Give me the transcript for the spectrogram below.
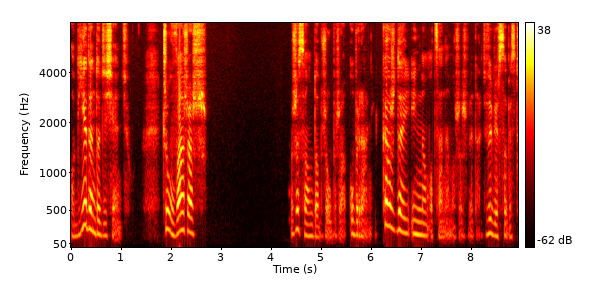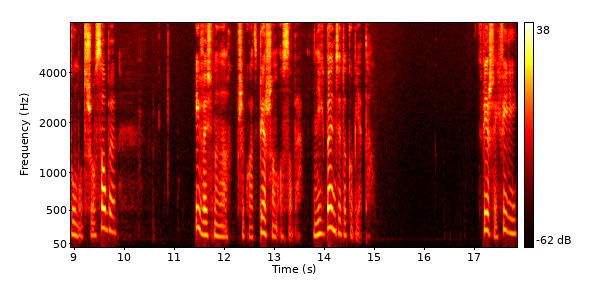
Od 1 do 10. Czy uważasz, że są dobrze ubrani? Każdej inną ocenę możesz wydać. Wybierz sobie z tłumu trzy osoby i weźmy na przykład pierwszą osobę. Niech będzie to kobieta. W pierwszej chwili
